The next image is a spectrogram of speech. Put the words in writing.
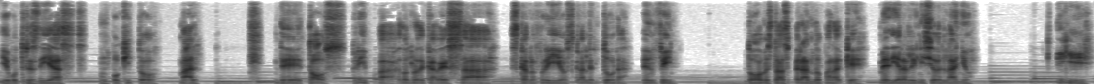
llevo tres días un poquito mal de tos, gripa, dolor de cabeza, escalofríos, calentura, en fin. Todo me estaba esperando para que me diera el inicio del año. Y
